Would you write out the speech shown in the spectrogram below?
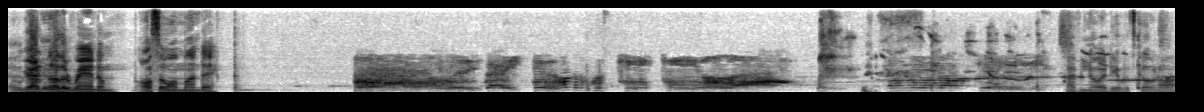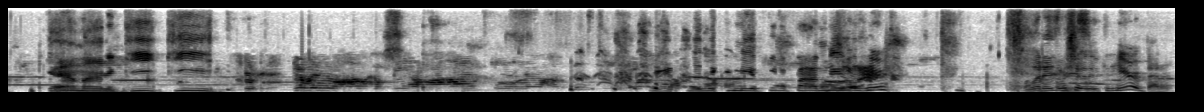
We got another random also on Monday. I have no idea what's going on. Come on, Kiki. Look at me, a papa I meal. wish I could What is hear, wish this? I could hear it better.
